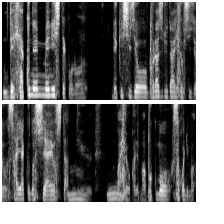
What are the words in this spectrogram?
で、100年目にして、この歴史上、ブラジル代表史上最悪の試合をしたっていう、うんまあ、評価で、まあ、僕もそこにも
